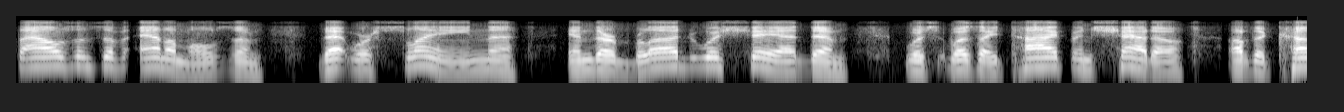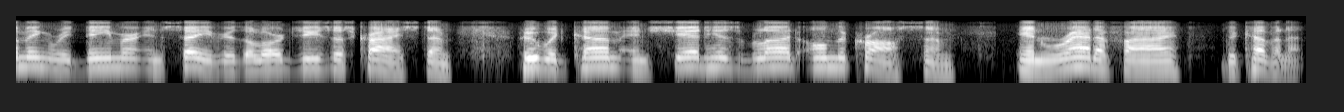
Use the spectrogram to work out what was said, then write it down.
thousands of animals um, that were slain uh, and their blood was shed um, was was a type and shadow of the coming Redeemer and Savior, the Lord Jesus Christ, um, who would come and shed his blood on the cross and ratify the covenant.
